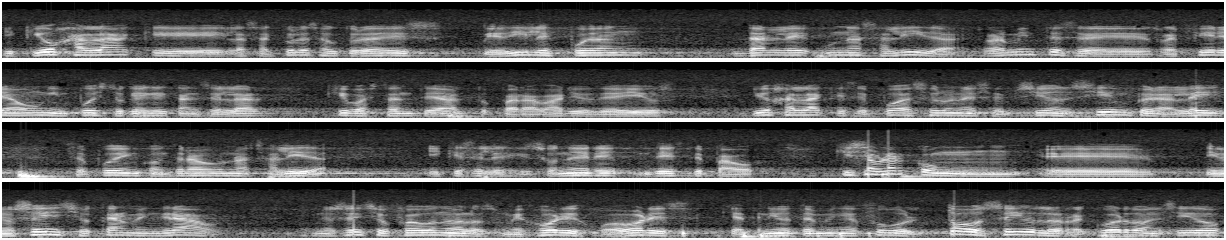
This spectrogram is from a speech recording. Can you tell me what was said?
y que ojalá que las actuales autoridades ediles puedan darle una salida. Realmente se refiere a un impuesto que hay que cancelar, que es bastante alto para varios de ellos, y ojalá que se pueda hacer una excepción. Siempre en la ley se puede encontrar una salida y que se les exonere de este pago. Quise hablar con eh, Inocencio Carmen Grau. Inocencio fue uno de los mejores jugadores que ha tenido también el fútbol. Todos ellos, lo recuerdo, han sido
